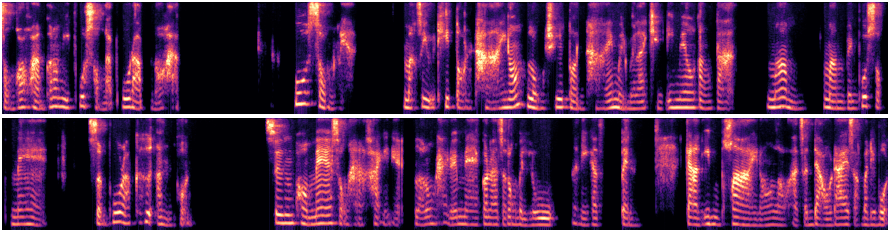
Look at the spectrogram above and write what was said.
ส่งข้อความก็ต้องมีผู้ส่งและผู้รับเนาะค่ะ ผู้ส่งเนี่ยมักจะอยู่ที่ตอนท้ายเนาะลงชื่อตอนท้ายเหมือนเวลาเขียนอีเมลต่างๆ mom mom เป็นผู้ส่งแม่ ส่วนผู้รับก็คืออันพลซึ่งพอแม่ส่งหาใครเนี่ยแล้วลงท้ายด้วยแม่ก็น่าจะต้องเป็นลูก อันนี้ก็เป็นการ imply เนาะเราอาจจะเดาได้จากบริบท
